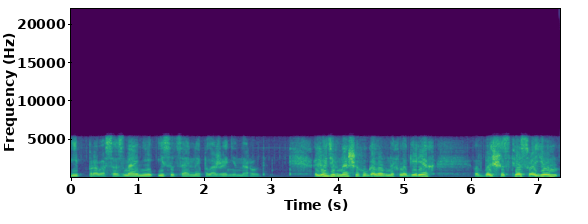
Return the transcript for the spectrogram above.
и правосознание, и социальное положение народа. Люди в наших уголовных лагерях в большинстве своем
